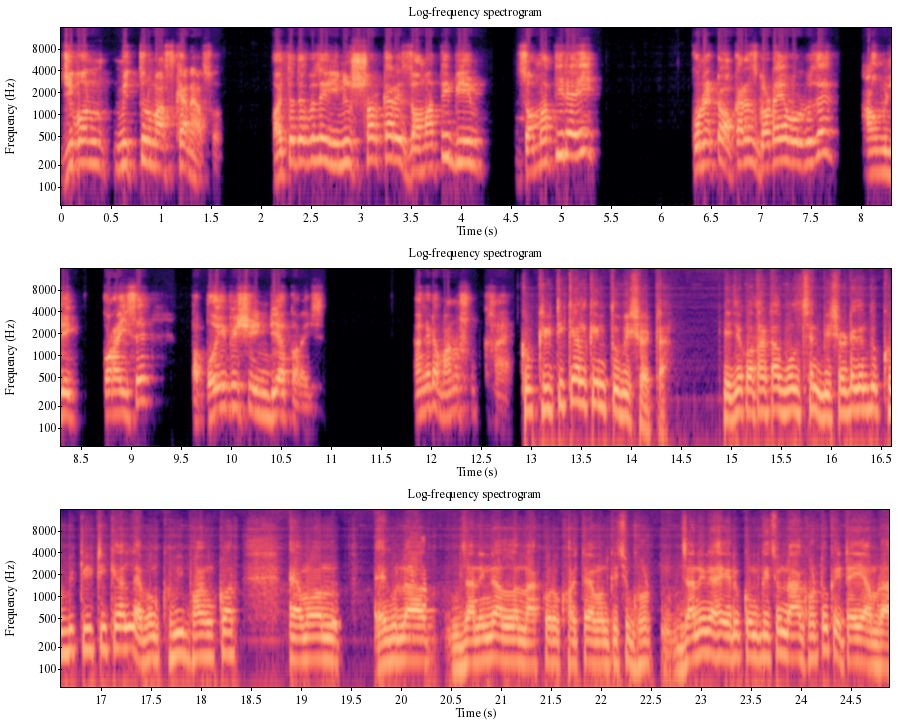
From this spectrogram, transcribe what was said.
জীবন মৃত্যুর মাঝখানে আসো হয়তো দেখবে যে ইনুস সরকারে জমাতি বিএম, জমাতিরাই কোন একটা অকারেন্স ঘটাইয়া বলবে যে আওয়ামী লীগ করাইছে বা বই ইন্ডিয়া করাইছে। এটা মানুষ খায়। খুব ক্রিটিক্যাল কিন্তু বিষয়টা। এই যে কথাটা বলছেন বিষয়টা কিন্তু খুবই ক্রিটিক্যাল এবং খুবই ভয়ঙ্কর। এমন এগুলা জানি না আল্লাহ না করুক হয়তো এমন কিছু ঘট জানি না এরকম কিছু না ঘটুক এটাই আমরা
